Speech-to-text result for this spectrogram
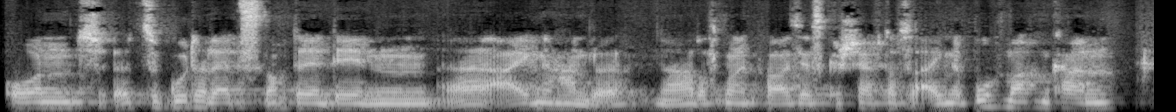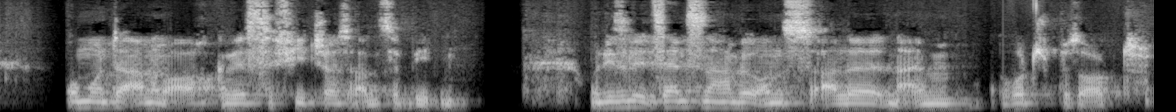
und äh, zu guter Letzt noch den, den äh, Eigenhandel, ja, dass man quasi das Geschäft aufs eigene Buch machen kann, um unter anderem auch gewisse Features anzubieten. Und diese Lizenzen haben wir uns alle in einem Rutsch besorgt.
